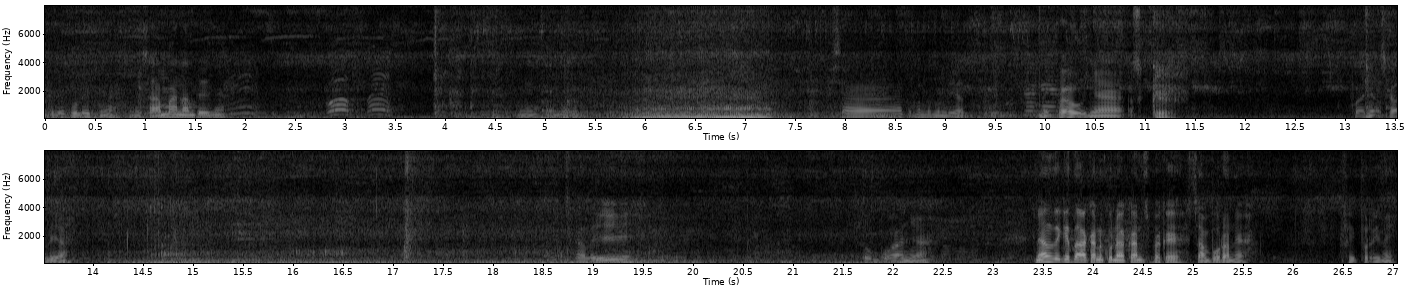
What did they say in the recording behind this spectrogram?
sebagai kulitnya. Ini sama nantinya bisa teman-teman lihat ini baunya seger. Banyak sekali ya. Banyak sekali tumpuannya. Ini nanti kita akan gunakan sebagai campuran ya fiber ini.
